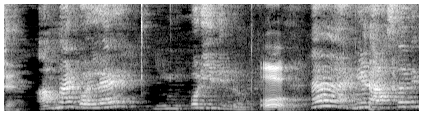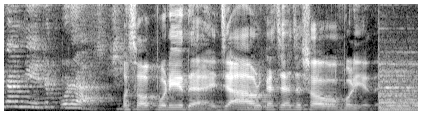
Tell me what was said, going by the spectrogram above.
দিচ্ছে আমার গলায় পরিয়ে দিল। ও। হ্যাঁ আমি রাস্তা থেকে আমি এটা পরে আসছি। ও সব পড়িয়ে দেয়। যা ওর কাছে আছে সব ও পরিয়ে দেয়।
